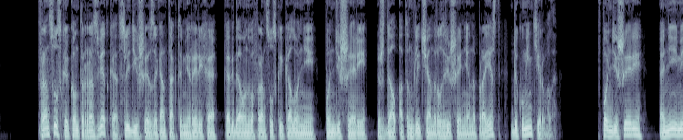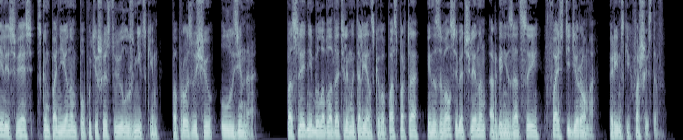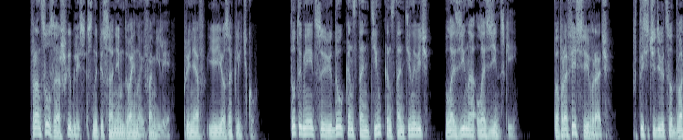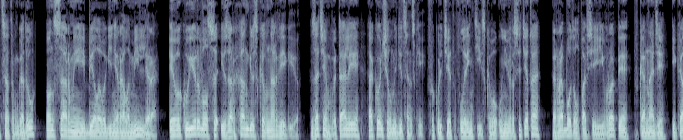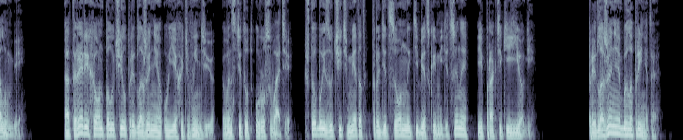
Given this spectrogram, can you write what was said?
Французская контрразведка, следившая за контактами Рериха, когда он во французской колонии Пондишери ждал от англичан разрешения на проезд, документировала. В Пондишери они имели связь с компаньоном по путешествию Лужницким по прозвищу Лузина. Последний был обладателем итальянского паспорта и называл себя членом организации «Фасти Рома» римских фашистов. Французы ошиблись с написанием двойной фамилии, приняв ее за кличку. Тут имеется в виду Константин Константинович Лазина-Лазинский. По профессии врач. В 1920 году он с армией белого генерала Миллера эвакуировался из Архангельска в Норвегию, затем в Италии, окончил медицинский факультет Флорентийского университета, работал по всей Европе, в Канаде и Колумбии. От Рериха он получил предложение уехать в Индию, в институт Урусвати, чтобы изучить метод традиционной тибетской медицины и практики йоги. Предложение было принято.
